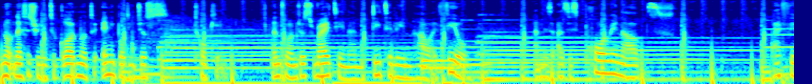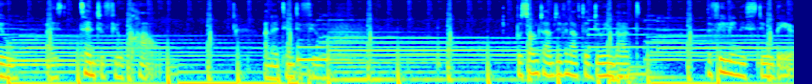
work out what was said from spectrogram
not necessarily to God, not to anybody, just talking. And so I'm just writing and detailing how I feel. And as it's pouring out, I feel, I tend to feel calm and I tend to feel. But sometimes, even after doing that, the feeling is still there.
